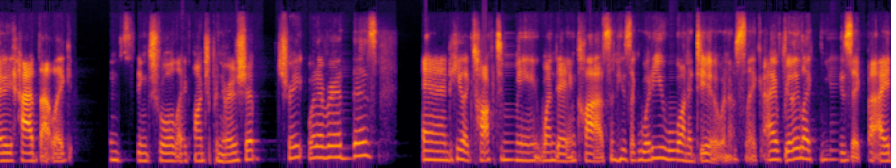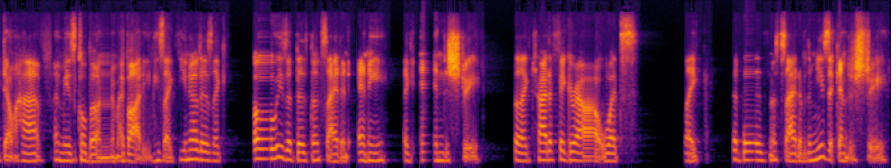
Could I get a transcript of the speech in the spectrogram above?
I had that like instinctual like entrepreneurship trait, whatever it is. And he like talked to me one day in class and he's like, What do you want to do? And I was like, I really like music, but I don't have a musical bone in my body. And he's like, you know, there's like always a business side in any like industry. So like try to figure out what's like the business side of the music industry.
